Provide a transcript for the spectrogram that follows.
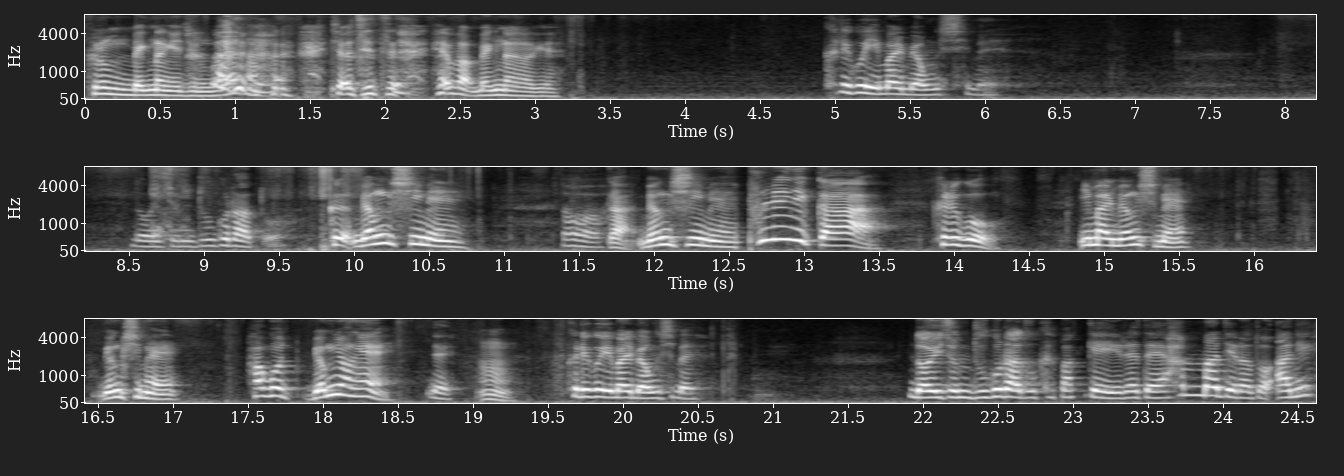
그럼 맹랑해지는 거야? 자, 어쨌든 해봐 맹랑하게. 그리고 이 말 명심해. 너희 중 누구라도 그 명심해. 어, 그러니까 명심해. 풀리니까 그리고 이 말 명심해. 명심해. 하고 명령해. 네. 응. 그리고 이 말 명심해. 너희 중 누구라도 그 밖의 일에 대해 한마디라도 아니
